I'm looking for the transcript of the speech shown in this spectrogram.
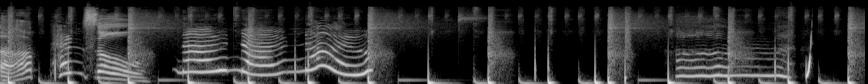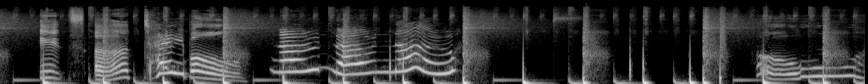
a pencil. No, no, no. Um, it's a table. No, no, no. Oh,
